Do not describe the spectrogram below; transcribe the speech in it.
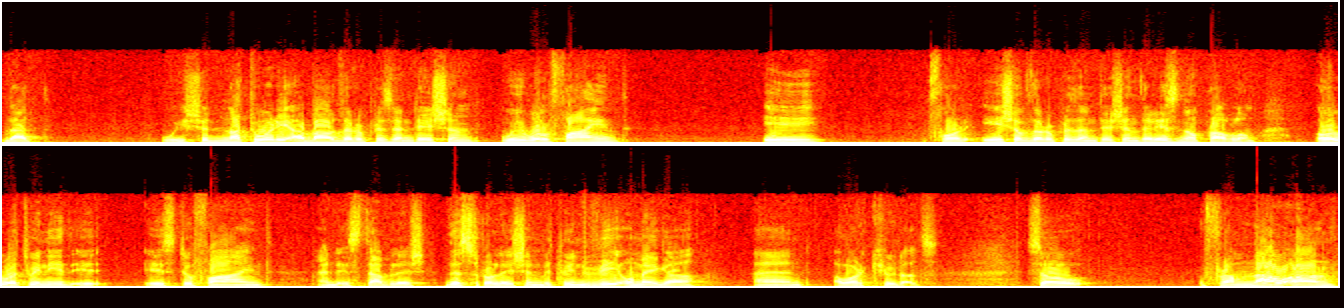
that we should not worry about the representation. We will find E for each of the representation. There is no problem. All what we need is to find and establish this relation between V omega and our Q dots. So from now on,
